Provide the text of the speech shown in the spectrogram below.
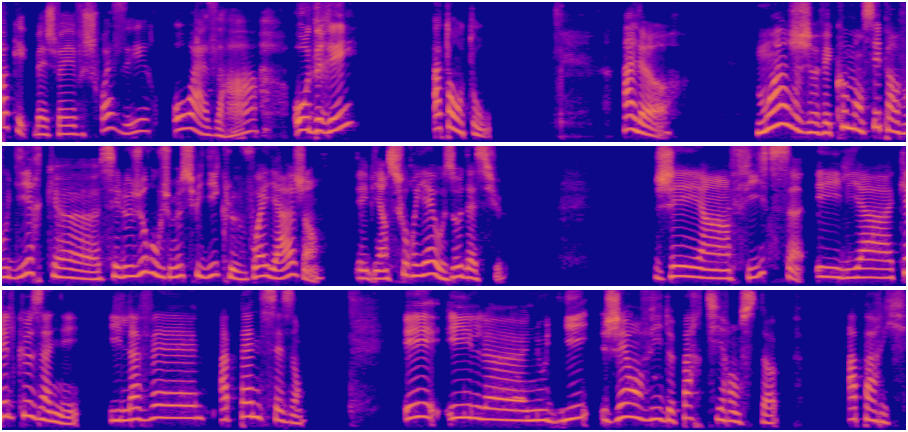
OK, ben je vais choisir au hasard. Audrey, à ton tour. Alors, moi, je vais commencer par vous dire que c'est le jour où je me suis dit que le voyage, eh bien, souriait aux audacieux. J'ai un fils et il y a quelques années, il avait à peine 16 ans. Et il euh, nous dit, j'ai envie de partir en stop à Paris,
